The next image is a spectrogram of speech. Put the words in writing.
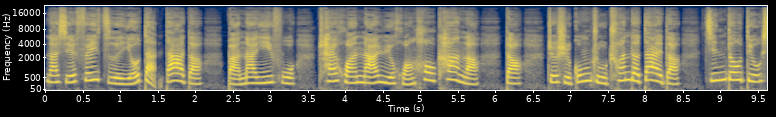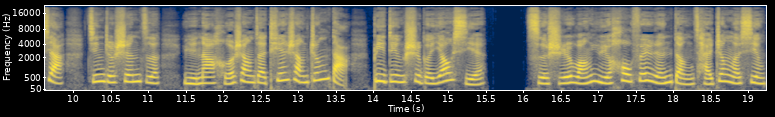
那些妃子有胆大的，把那衣服钗环拿与皇后看了，道：“这是公主穿的戴的，金都丢下，惊着身子与那和尚在天上争打，必定是个妖邪。”此时王与后妃人等才正了性，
